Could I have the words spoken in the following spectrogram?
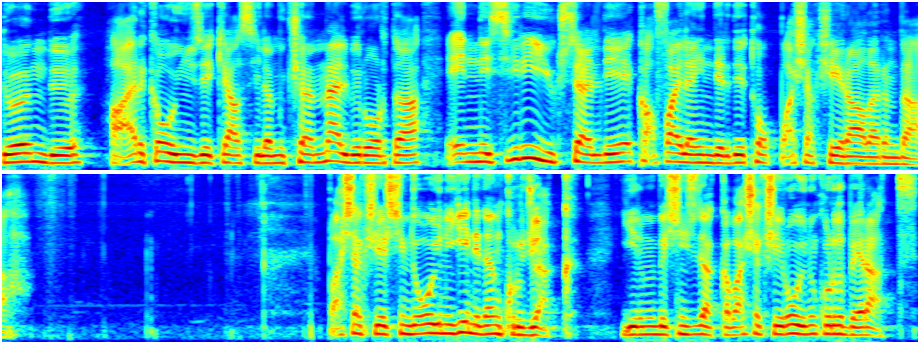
döndü. Harika oyun zekasıyla mükemmel bir orta. Ennesiri yükseldi. Kafayla indirdi top Başakşehir ağlarında. Başakşehir şimdi oyunu yeniden kuracak. 25. dakika Başakşehir oyunu kurdu Berat.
